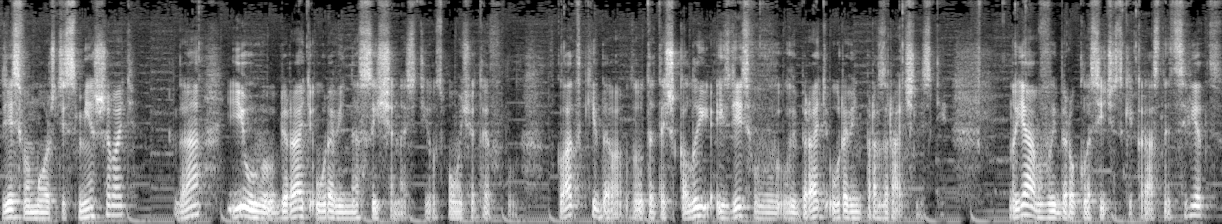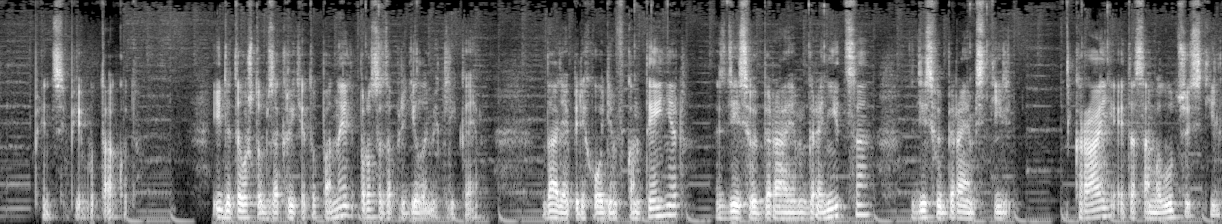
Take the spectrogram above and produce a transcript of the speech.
Здесь вы можете смешивать да, и выбирать уровень насыщенности вот с помощью этой вкладки, да, вот этой шкалы, и здесь выбирать уровень прозрачности. Но я выберу классический красный цвет, в принципе, вот так вот. И для того, чтобы закрыть эту панель, просто за пределами кликаем. Далее переходим в контейнер, здесь выбираем граница, здесь выбираем стиль край, это самый лучший стиль,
